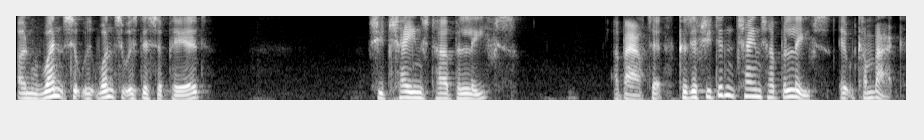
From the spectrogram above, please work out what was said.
And once it was, once it was disappeared, she changed her beliefs about it. Because if she didn't change her beliefs, it would come back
